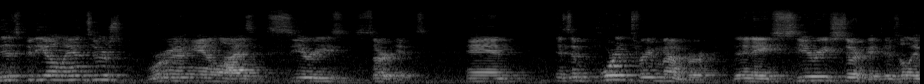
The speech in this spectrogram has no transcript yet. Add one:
this video, Lancers, we're going to analyze series circuits. And it's important to remember that in a series circuit, there's only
